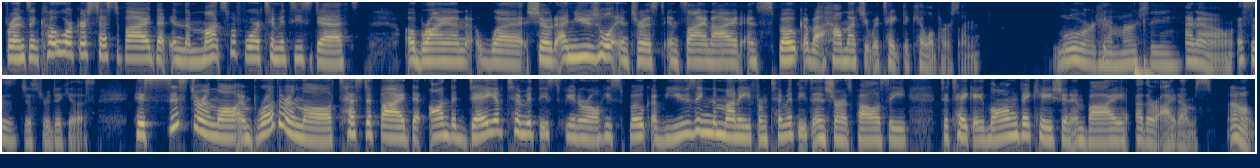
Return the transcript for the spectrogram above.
Friends and coworkers testified that in the months before Timothy's death, O'Bryan wa- showed unusual interest in cyanide and spoke about how much it would take to kill a person. Lord have mercy. I know. This is just ridiculous. His sister in law and brother in law testified that on the day of Timothy's funeral, he spoke of using the money from Timothy's insurance policy to take a long vacation and buy other items. Oh,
